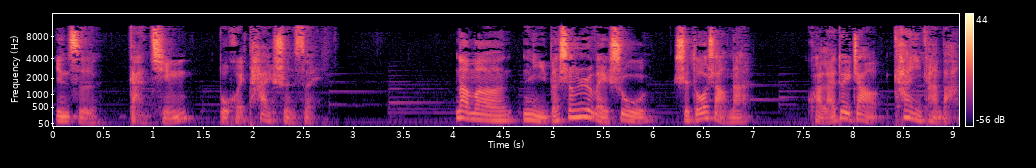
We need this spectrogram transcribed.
因此感情不会太顺遂。那么你的生日尾数是多少呢？快来对照看一看吧。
